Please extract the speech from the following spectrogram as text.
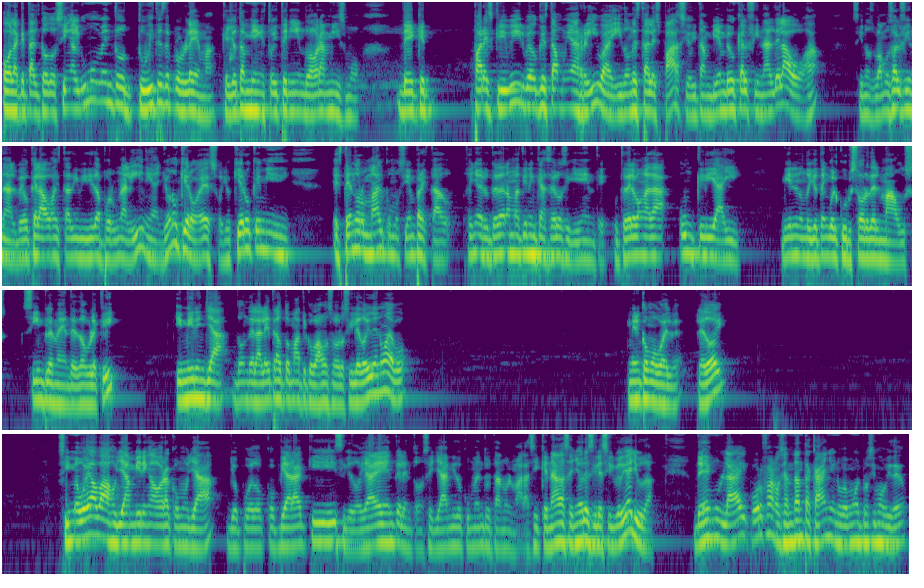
Hola, ¿qué tal todo? Si en algún momento tuviste este problema, que yo también estoy teniendo ahora mismo, de que para escribir veo que está muy arriba y dónde está el espacio, y también veo que al final de la hoja, si nos vamos al final, veo que la hoja está dividida por una línea. Yo no quiero eso, yo quiero que mi esté normal como siempre ha estado. Señores, ustedes nada más tienen que hacer lo siguiente. Ustedes le van a dar un clic ahí. Miren donde yo tengo el cursor del mouse. Simplemente doble clic y miren ya donde la letra automático bajó solo. Si le doy de nuevo, miren cómo vuelve. Le doy. Si me voy abajo ya miren ahora como ya yo puedo copiar aquí. Si le doy a Enter, entonces ya mi documento está normal. Así que nada, señores, si les sirvió de ayuda, dejen un like, porfa, no sean tan tacaños y nos vemos en el próximo video.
